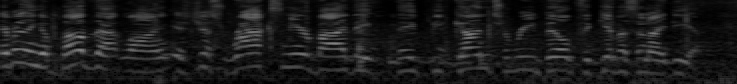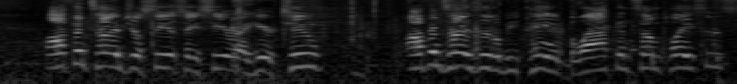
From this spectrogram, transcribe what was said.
Everything above that line is just rocks nearby they, they've begun to rebuild to give us an idea. Oftentimes you'll see it, so you see it right here too. Oftentimes it'll be painted black in some places.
